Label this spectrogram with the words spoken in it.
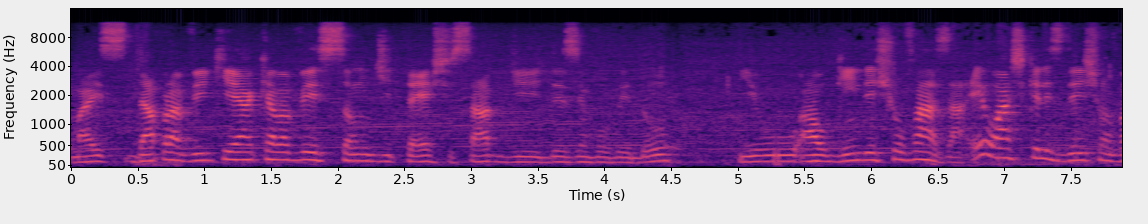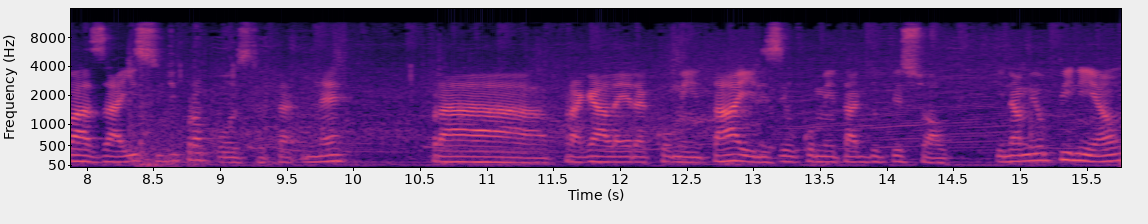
Mas dá pra ver que é aquela versão de teste, sabe? De desenvolvedor. E o, alguém deixou vazar. Eu acho que eles deixam vazar isso de propósito, tá? Né? Pra, pra galera comentar, eles o comentário do pessoal. E na minha opinião,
